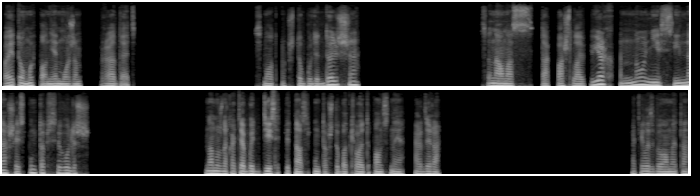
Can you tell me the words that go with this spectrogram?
Поэтому мы вполне можем продать. Смотрим, что будет дальше. Цена у нас так пошла вверх, но не сильно, 6 пунктов всего лишь. Нам нужно хотя бы 10-15 пунктов, чтобы открывать дополнительные ордера. Хотелось бы вам это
